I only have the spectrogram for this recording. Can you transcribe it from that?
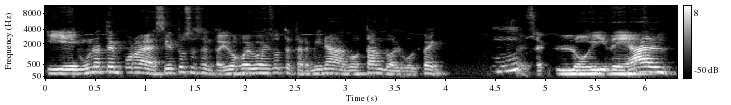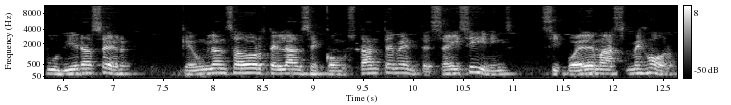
Y en una temporada de 162 juegos eso te termina agotando al bullpen. Entonces, lo ideal pudiera ser que un lanzador te lance constantemente seis innings, si puede más, mejor.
